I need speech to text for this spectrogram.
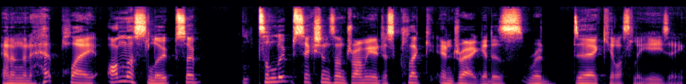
And I'm going to hit play on this loop. So to loop sections on Drumeo, just click and drag. It is ridiculously easy.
